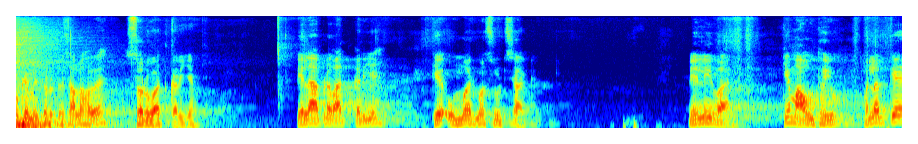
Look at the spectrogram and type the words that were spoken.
ઓકે મિત્રો, તો ચાલો હવે શરૂઆત કરીએ. પહેલાં આપણે વાત કરીએ કે ઉંમરમાં છૂટછાટ. પહેલી વાર કેમ આવું થયું? મતલબ કે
